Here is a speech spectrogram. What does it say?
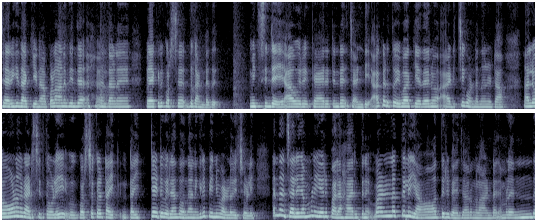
ചിരകി ഇതാക്കിയാണ്. അപ്പോഴാണ് ഇതിന്റെ എന്താണ് ബാക്കിൽ കുറച്ച് ഇത് കണ്ടത്. മിക്സിന്റെ ആ ഒരു ക്യാരറ്റിന്റെ ചണ്ടി. ആ കടുത്ത് ഒഴിവാക്കി. ഏതായാലും അടിച്ച് കൊണ്ടുവന്നു കേട്ടോ നല്ലോണം അങ്ങോട്ട് അടിച്ചെടുത്തോളി കുറച്ചൊക്കെ ടൈ ടൈറ്റായിട്ട് വരാൻ തോന്നുകയാണെങ്കിൽ പിന്നെ വെള്ളം ഒഴിച്ചോളി. എന്താ വെച്ചാൽ നമ്മൾ ഈ ഒരു പലഹാരത്തിന് വെള്ളത്തിൽ യാതൊരു ബേജാറുകളാണ്ട് നമ്മൾ എന്ത്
